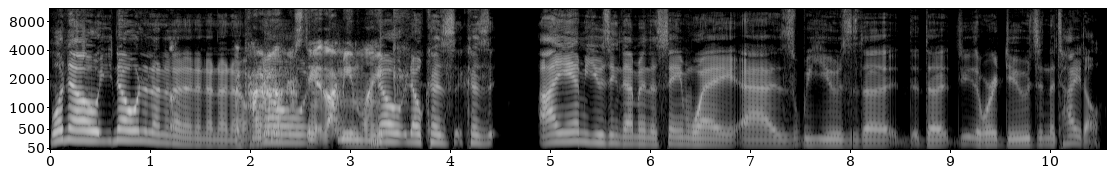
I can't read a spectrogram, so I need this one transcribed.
Well, no, you- no, no, no, no, no, no, no, no, no, I kind of no, understand. I mean like no, no, because because I am using them in the same way as we use the the the word dudes in the title.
